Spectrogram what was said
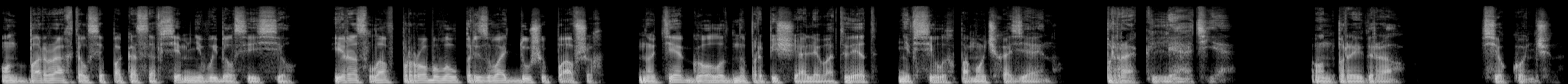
Он барахтался, пока совсем не выбился из сил. Ярослав пробовал призвать души павших, но те голодно пропищали в ответ, не в силах помочь хозяину. Проклятье! Он проиграл. Все кончено.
